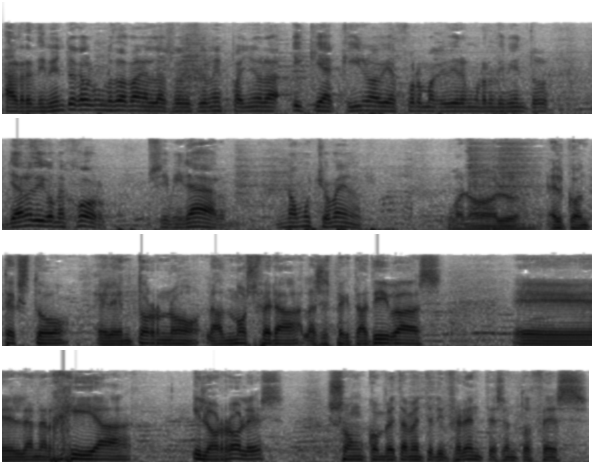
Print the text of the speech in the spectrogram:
Al rendimiento que algunos daban en la selección española y que aquí no había forma que dieran un rendimiento, ya no digo mejor, similar, no mucho menos. Bueno, el, contexto, el entorno, la atmósfera, las expectativas, eh, la energía y los roles son completamente diferentes. Entonces,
